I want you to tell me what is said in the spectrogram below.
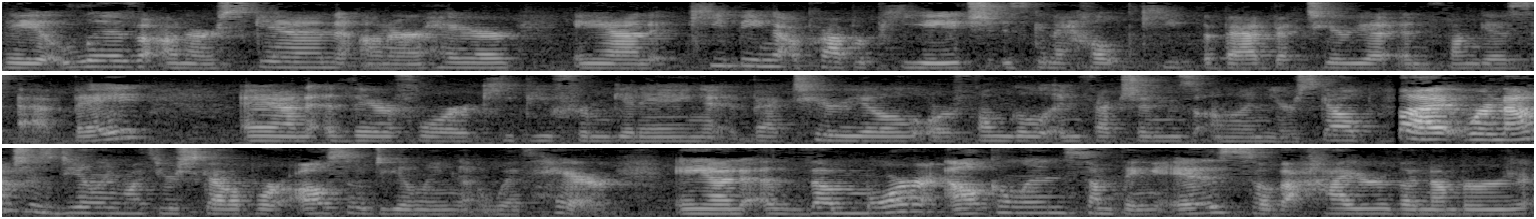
They live on our skin, on our hair, and keeping a proper pH is gonna help keep the bad bacteria and fungus at bay and therefore keep you from getting bacterial or fungal infections on your scalp. But we're not just dealing with your scalp, we're also dealing with hair. And the more alkaline something is, so the higher the number,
